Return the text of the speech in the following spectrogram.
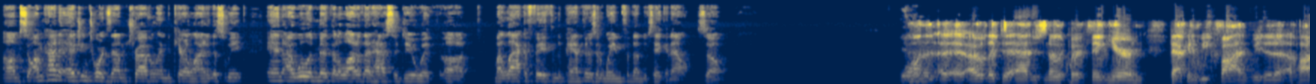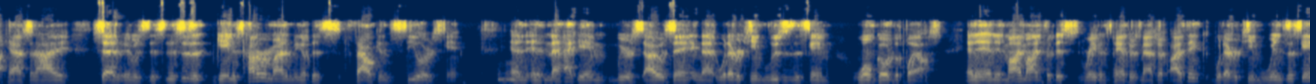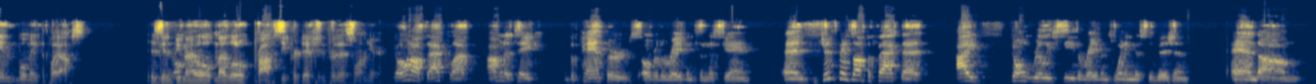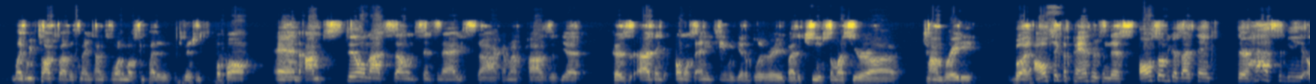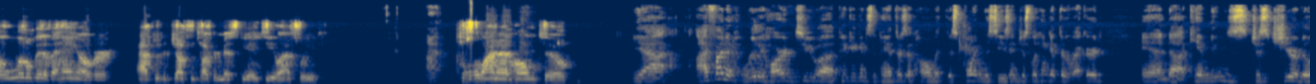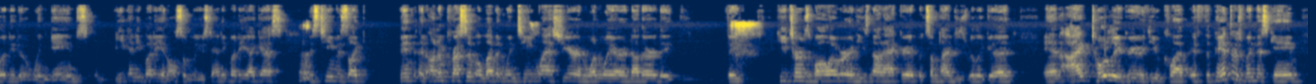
Um, so I'm kind of edging towards them traveling to Carolina this week, and I will admit that a lot of that has to do with uh, my lack of faith in the Panthers and waiting for them to take an L. So Yeah. Well, and then uh, I would like to add just another quick thing here. And back in week five, we did a, a podcast, and I said it was this. This is a game. It's kind of reminded me of this Falcons Steelers game. And in that game, we were. I was saying that whatever team loses this game won't go to the playoffs. And, and in my mind, for this Ravens Panthers matchup, I think whatever team wins this game will make the playoffs. Is going to be my little my little prophecy prediction for this one here. Going off that Klepp, I'm going to take the Panthers over the Ravens in this game. And just based off the fact that I don't really see the Ravens winning this division. And um, like we've talked about this many times, it's one of the most competitive divisions in football. And I'm still not selling Cincinnati stock. I'm not positive yet because I think almost any team would get obliterated by the Chiefs unless you're uh, Tom Brady. But I'll take the Panthers in this also because I think there has to be a little bit of a hangover after the Justin Tucker missed PAT last week. I Carolina at home too. Yeah, I find it really hard to uh, pick against the Panthers at home at this point in the season, just looking at their record and uh, Cam Newton's just sheer ability to win games, beat anybody, and also lose to anybody. I guess this team has like been an unimpressive 11 win team last year in one way or another. They they he turns the ball over and he's not accurate, but sometimes he's really good. And I totally agree with you, Klepp. If the Panthers win this game,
